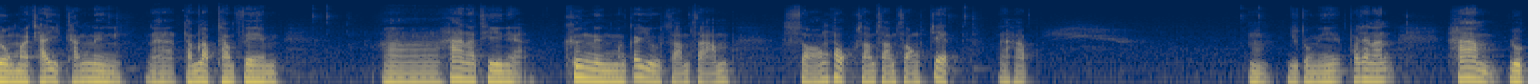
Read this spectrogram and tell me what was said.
ลงมาใช้อีกครั้งหนึ่งนะฮะสำหรับ time frame อ่าห้านาทีเนี่ยครึ่งหนึ่งมันก็อยู่สามสามสองหกสามสามสองเจ็ดนะครับอืมอยู่ตรงนี้ เพราะฉะนั้นห้ามหลุด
